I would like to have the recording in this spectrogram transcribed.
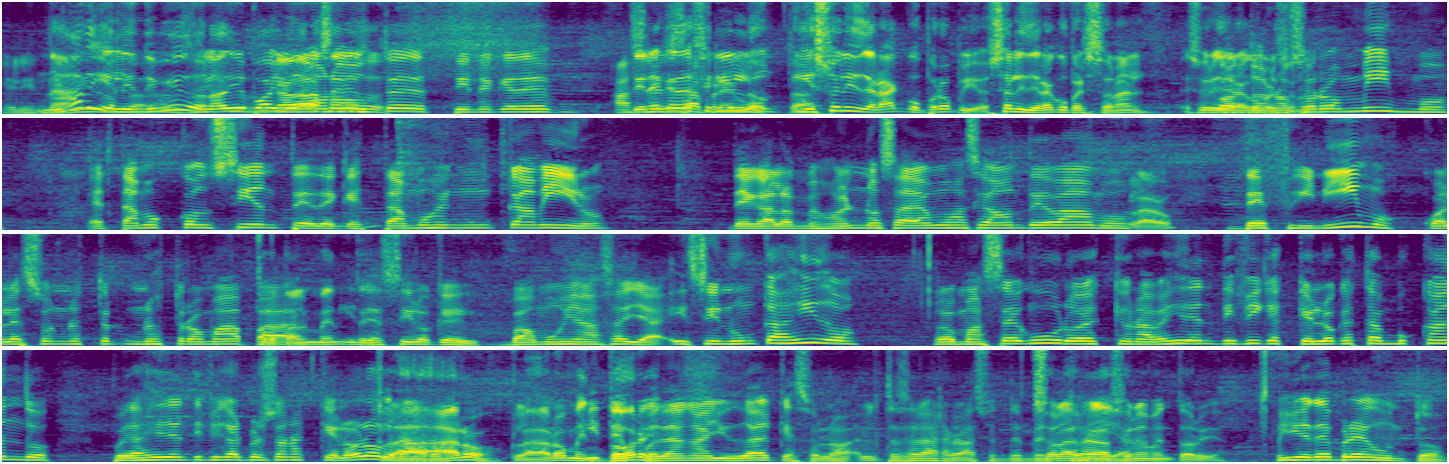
El Nadie, el individuo, nadie puede ayudar a hacer ustedes tiene que de- hacer Tiene que esa definirlo. pregunta. Y eso es liderazgo propio, eso es liderazgo personal. Eso es liderazgo Cuando personal. nosotros mismos estamos conscientes de que estamos en un camino, de que a lo mejor no sabemos hacia dónde vamos, Claro. definimos cuáles son nuestro, nuestro mapa Totalmente. y decir, ok, vamos hacia allá. Y si nunca has ido, lo más seguro es que una vez identifiques qué es lo que estás buscando, puedas identificar personas que lo lograron Claro, claro, y te mentores. puedan ayudar, que son los- entonces la relación de Son mentoría. las relaciones de mentoría. Y yo te pregunto,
